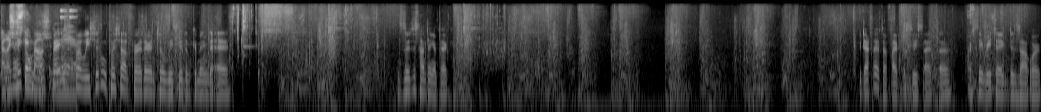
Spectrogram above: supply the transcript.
I like taking don't mount push it space, but we shouldn't push up further until we see them coming to A. So they're just hunting a pick. We definitely have to fight for C side though. Our C retake does not work.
